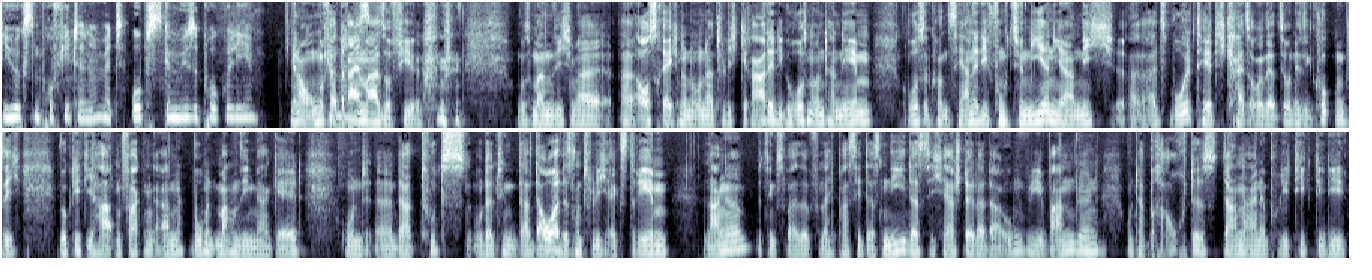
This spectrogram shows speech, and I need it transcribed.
die höchsten Profite, ne? Mit Obst, Gemüse, Brokkoli. Genau, ungefähr dreimal so viel. muss man sich mal äh, ausrechnen. Und natürlich gerade die großen Unternehmen, große Konzerne, die funktionieren ja nicht äh, als Wohltätigkeitsorganisation, sie gucken sich wirklich die harten Fakten an, womit machen sie mehr Geld. Und äh, da tut's oder da dauert es natürlich extrem lange, beziehungsweise vielleicht passiert das nie, dass sich Hersteller da irgendwie wandeln. Und da braucht es dann eine Politik, die die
